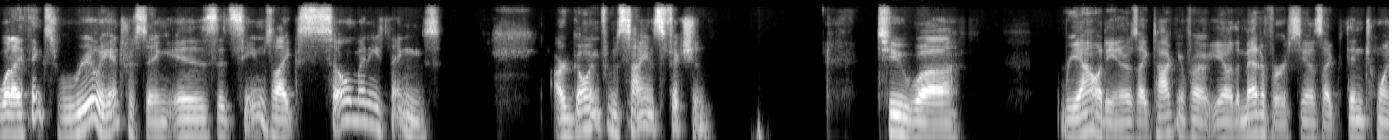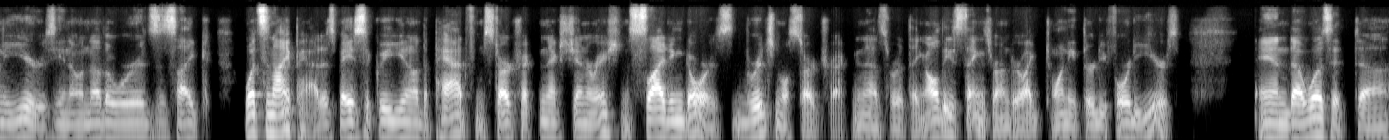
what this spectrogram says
what I think's really interesting is it seems like so many things are going from science fiction to uh, reality. And it was like talking from you know the metaverse. You know, it's like within twenty years. You know, in other words, it's like what's an iPad? It's basically, you know, the pad from Star Trek The Next Generation, sliding doors, original Star Trek, and that sort of thing. All these things are under like 20, 30, 40 years. And uh, was it, uh,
